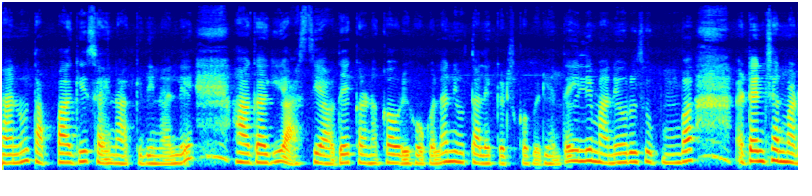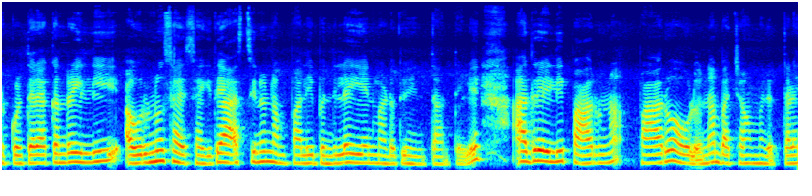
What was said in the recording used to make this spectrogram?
ನಾನು ತಪ್ಪಾಗಿ ಸೈನ್ ಹಾಕಿದ್ದೀನಿ ಅಲ್ಲಿ. ಹಾಗಾಗಿ ಆಸ್ತಿ ಯಾವುದೇ ಕಾರಣಕ್ಕೂ ಅವ್ರಿಗೆ ಹೋಗಲ್ಲ. ನೀವು ತಲೆ ಕೆಡಿಸ್ಕೋಬೇಡಿ ಅಂತ. ಇಲ್ಲಿ ಮನೆಯವರು ತುಂಬ ಟೆನ್ಷನ್ ಮಾಡ್ಕೊಳ್ತಾರೆ. ಯಾಕಂದರೆ ಇಲ್ಲಿ ಅವ್ರೂ ಸಾಯಿಸಾಗಿದೆ ಆಸ್ತಿನೂ ನಮ್ಮ ಪಾಲಿಗೆ ಬಂದಿಲ್ಲ. ಏನು ಮಾಡೋದು ಅಂತ ಅಂತೇಳಿ. ಆದರೆ ಇಲ್ಲಿ ಪಾರುನ ಪಾರು ಅವಳನ್ನು ಬಚಾವ್ ಮಾಡಿರ್ತಾಳೆ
